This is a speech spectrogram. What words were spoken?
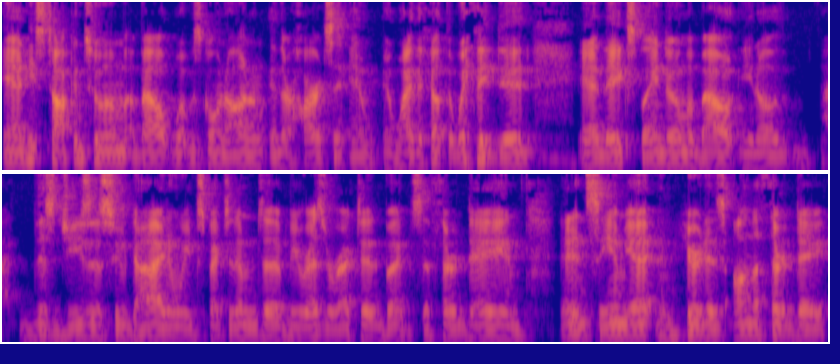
and he's talking to them about what was going on in their hearts and, and, and, why they felt the way they did. And they explained to him about, you know, this Jesus who died and we expected him to be resurrected, but it's the third day and they didn't see him yet. And here it is on the third day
